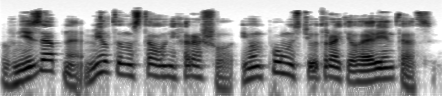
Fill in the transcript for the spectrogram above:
Внезапно Мелтону стало нехорошо, и он полностью утратил ориентацию.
